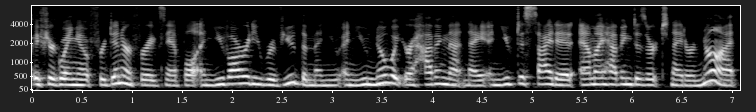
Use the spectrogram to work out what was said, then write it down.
if you're going out for dinner, for example, and you've already reviewed the menu and you know what you're having that night and you've decided, am I having dessert tonight or not?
